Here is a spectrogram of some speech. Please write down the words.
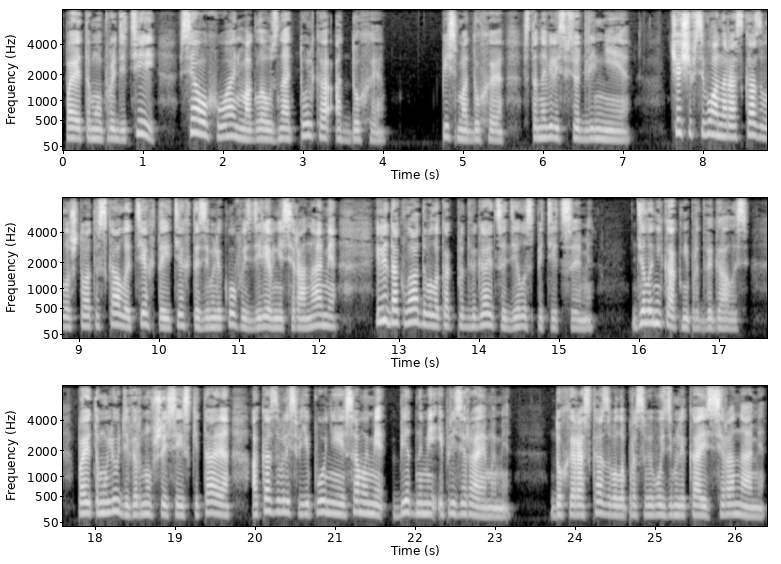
поэтому про детей Сяо Хуань могла узнать только от Дохэ. Письма Дохэ становились все длиннее. Чаще всего она рассказывала, что отыскала тех-то и тех-то земляков из деревни Сиранами или докладывала, как продвигается дело с петициями. Дело никак не продвигалось, поэтому люди, вернувшиеся из Китая, оказывались в Японии самыми бедными и презираемыми. Дохэ рассказывала про своего земляка из Сиранами.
